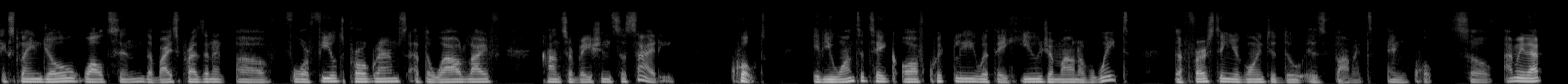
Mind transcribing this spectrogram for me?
explained Joe Walston, the vice president of Four fields programs at the Wildlife Conservation Society. Quote, if you want to take off quickly with a huge amount of weight, the first thing you're going to do is vomit, end quote. So, I mean, that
